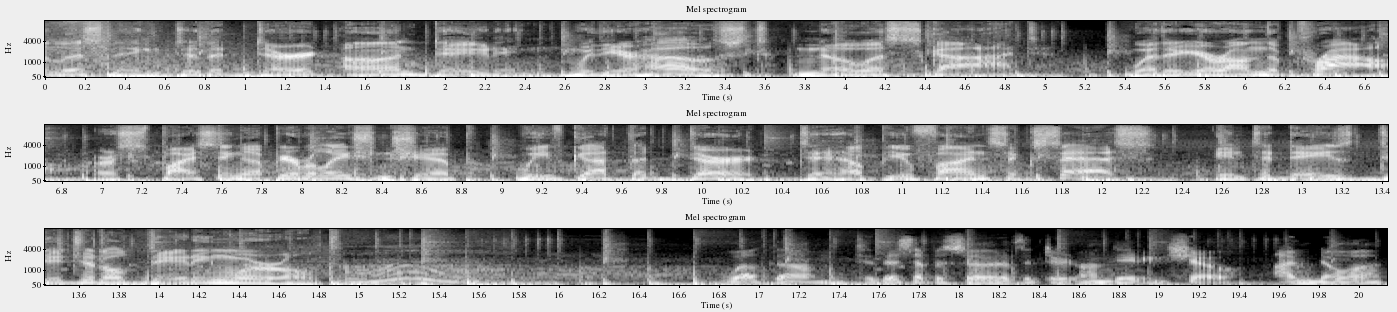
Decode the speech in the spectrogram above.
listening to The Dirt on Dating with your host, Noah Scott. Whether you're on the prowl or spicing up your relationship, we've got the dirt to help you find success in today's digital dating world. Oh. Welcome to this episode of the Dirt on Dating Show. I'm Noah,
